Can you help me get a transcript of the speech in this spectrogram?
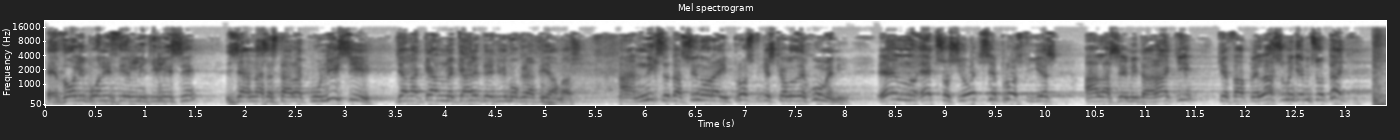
Εδώ λοιπόν ήρθε η ελληνική λύση για να σας ταρακουνήσει για να κάνουμε καλύτερη τη δημοκρατία μας. Ανοίξτε τα σύνορα οι πρόσφυγες καλοδεχούμενοι. Εν, έξωση όχι σε πρόσφυγες αλλά σε μηταράκι και θα απελάσουμε και μητσοτάκι.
